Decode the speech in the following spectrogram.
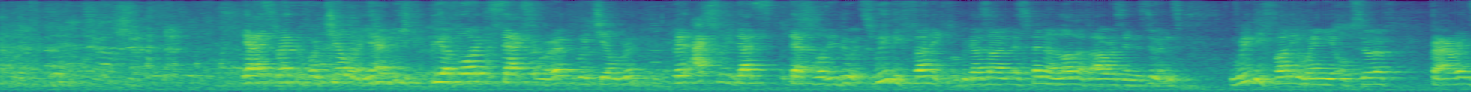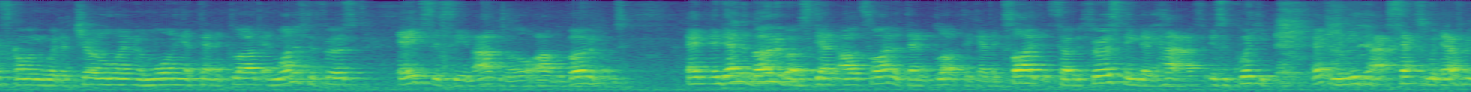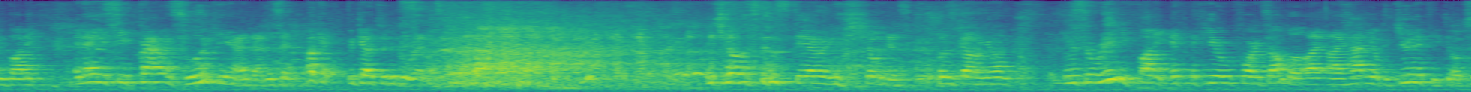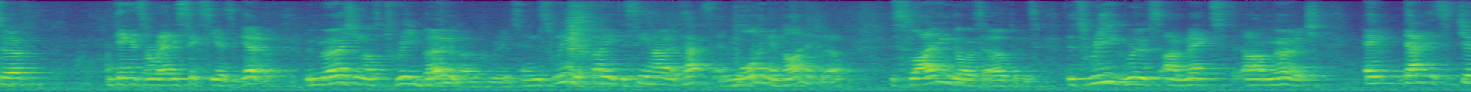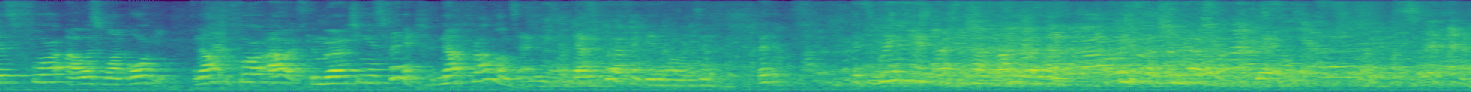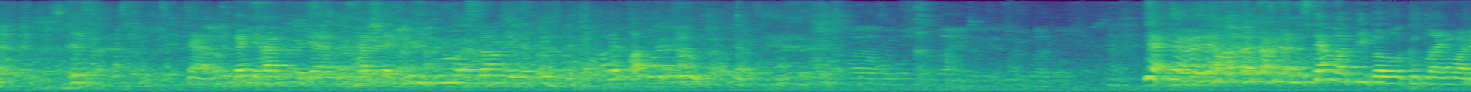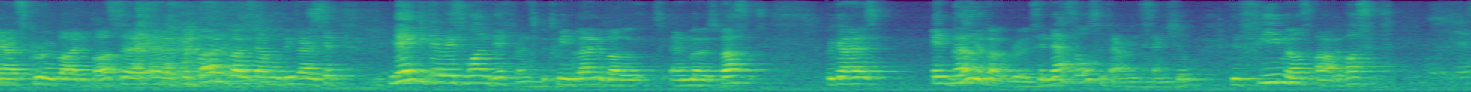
Yeah, it's written for children. Yeah, we, we avoid sex work with children, but actually that's, that's what they do. It's really funny because I, I spend a lot of hours in the zoo, and it's really funny when you observe parents coming with their children in the morning at 10 o'clock, and one of the first apes they see in Admiral are the bonobos. And, and then the bonobos get outside at 10 o'clock, they get excited. So the first thing they have is a quickie. You need to have sex with everybody. And then you see parents looking at them and say, okay, we go to the gorillas. and you're still staring and showing what's going on. And it's really funny. If, if you, for example, I, I had the opportunity to observe, I think it's already six years ago, the merging of three bonobo groups. And it's really funny to see how that happens. At the morning at 9 o'clock, the sliding doors opens, the three groups are mixed, are merged, and that is just four hours, one orgy. And after four hours, the merging is finished. No problems anymore. That's perfect in the organization. But it's really interesting how bonobos Just yeah, then you have, again, hashtag me too or something I, I want to. Yeah, yeah, yeah, I, I don't understand why people complain why they are screwed by the bus. Uh, uh, for bonobos, that would be very simple. Maybe there is one difference between bonobos and most buses. Because in bonobo groups, and that's also very essential, the females are the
